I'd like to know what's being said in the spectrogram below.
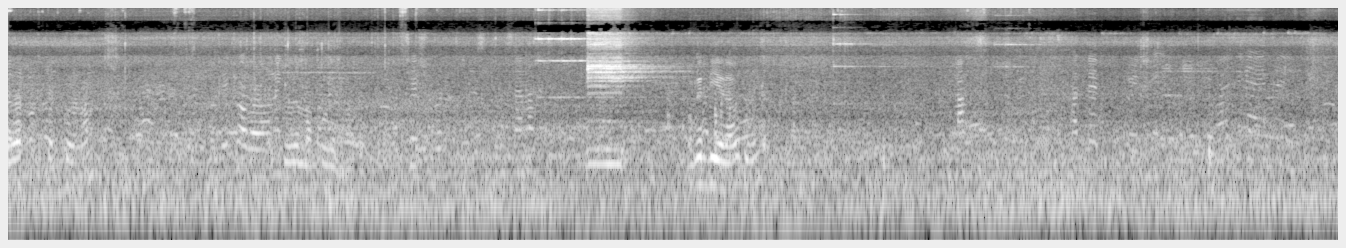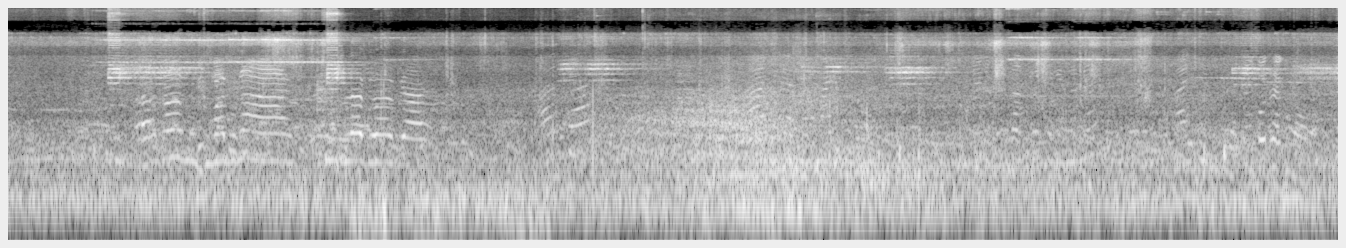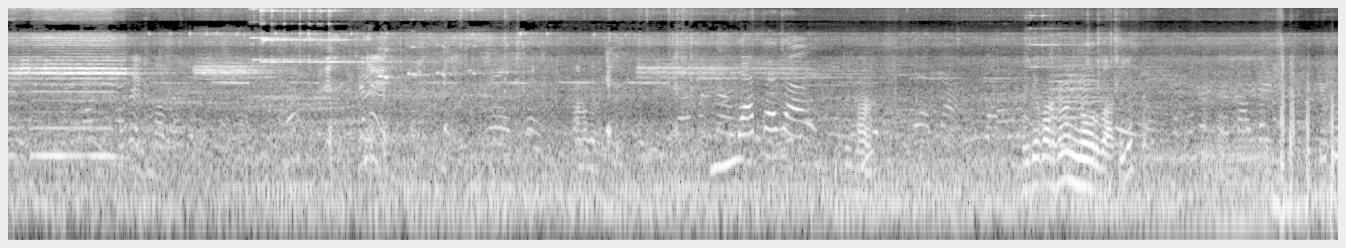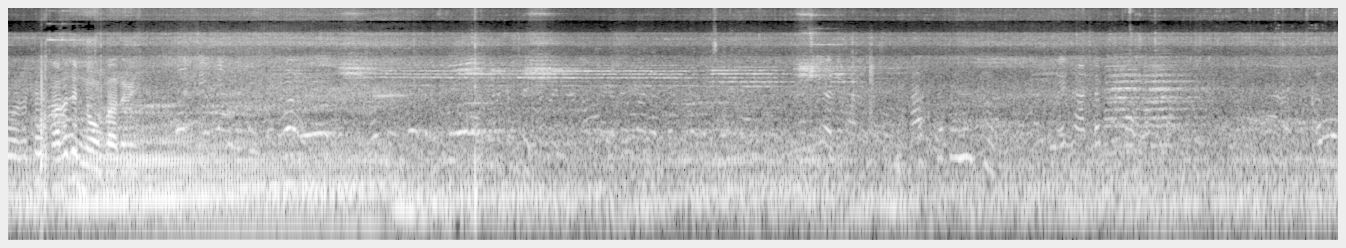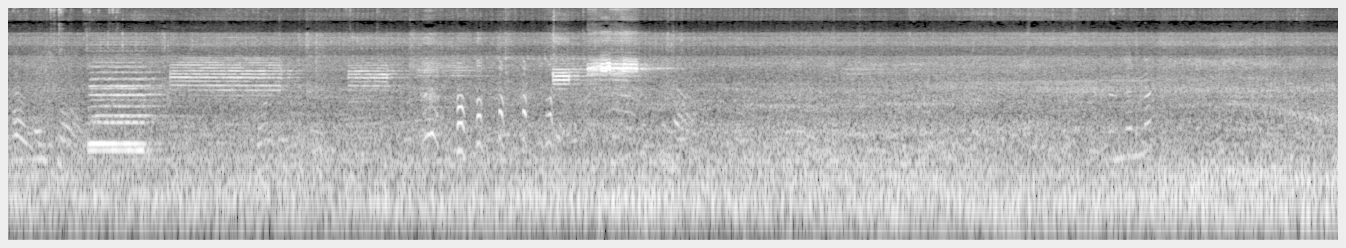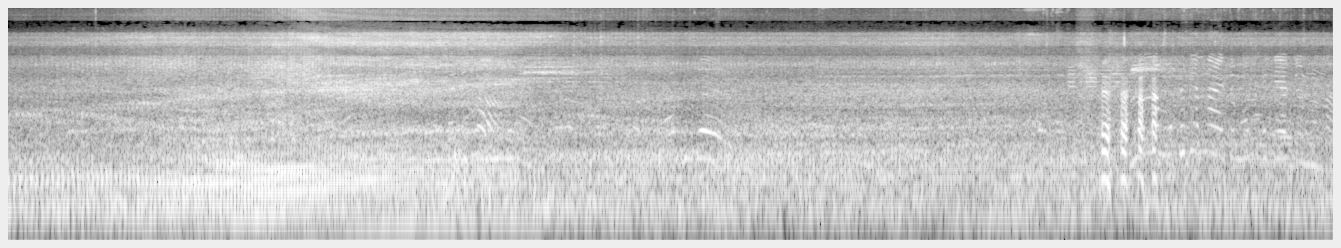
সোজা চেক করে নাও। আবার অনেক সোজা করে নাও শেষ না ওকে দিয়ে দাও তুমি। হাতে ভিডিও করার সময় নড়বা ঠিক আছে? ধরো যে নড়বা তুমি। না এটা মুখে দেওয়ার জন্য না।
